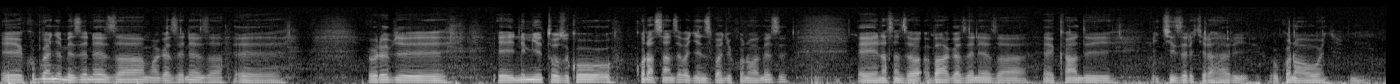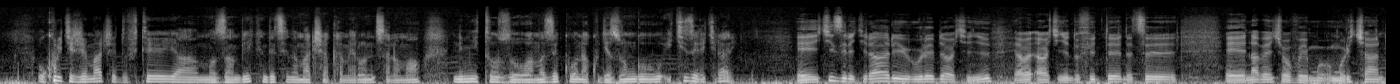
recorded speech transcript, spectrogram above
Eh, ku bwanjye meze neza mpagaze neza eh, urebye eh, n'imyitozo ko nasanze bagenzi banjye ukuntu bameze nasanze ba- bahagaze neza kandi icyizere kirahari uko nababonye Mm. ukurikije match dufite ya mozambique ndetse na match ya cameroon salomo n'imyitozo wamaze kubona kugeza ubu ngubu icyizere kirahari? Icyizere kirahari urebye abakinnyi aba- abakinnyi dufite ndetse eh, na benshi bavuye mu- muri cani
